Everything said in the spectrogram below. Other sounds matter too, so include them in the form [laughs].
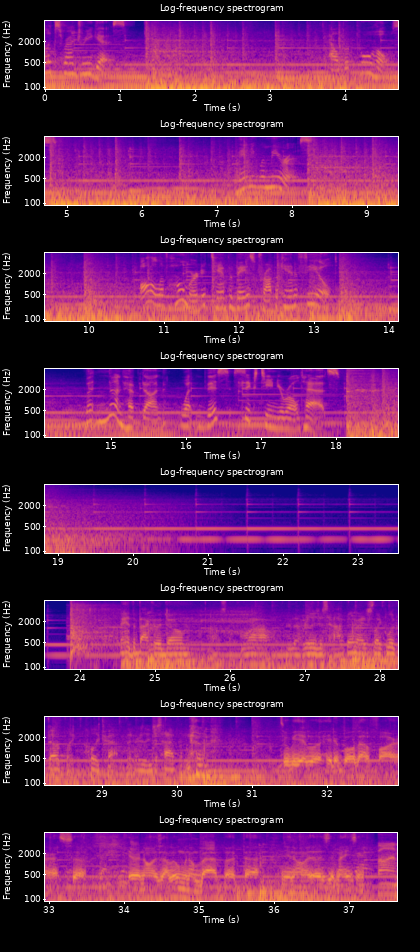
Alex Rodriguez, Albert Pujols, Manny Ramirez, all have homered at Tampa Bay's Tropicana Field. But none have done what this 16 year old has. I hit the back of the dome. I was like, wow, really just happened. I just like looked up like, holy crap, that really just happened. [laughs] to be able to hit a ball that far, it's, uh, even though it's aluminum bat, but uh, you know, it is amazing. Fun.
